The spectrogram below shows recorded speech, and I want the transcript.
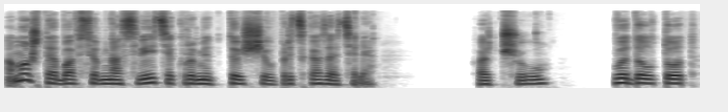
а может и обо всем на свете, кроме тощего предсказателя. «Хочу», — выдал тот.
